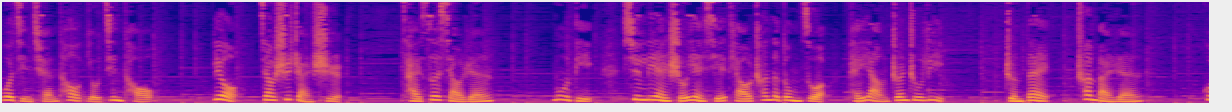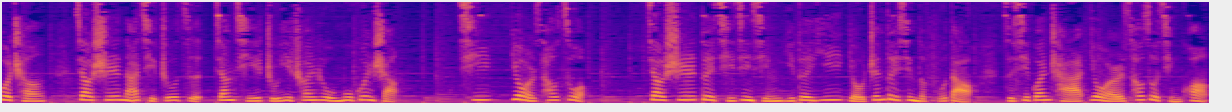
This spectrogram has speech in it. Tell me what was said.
握紧拳头有劲头。六、教师展示彩色小人，目的训练手眼协调穿的动作，培养专注力。准备串板人，过程教师拿起珠子将其逐一穿入木棍上。七、幼儿操作，教师对其进行一对一有针对性的辅导，仔细观察幼儿操作情况，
